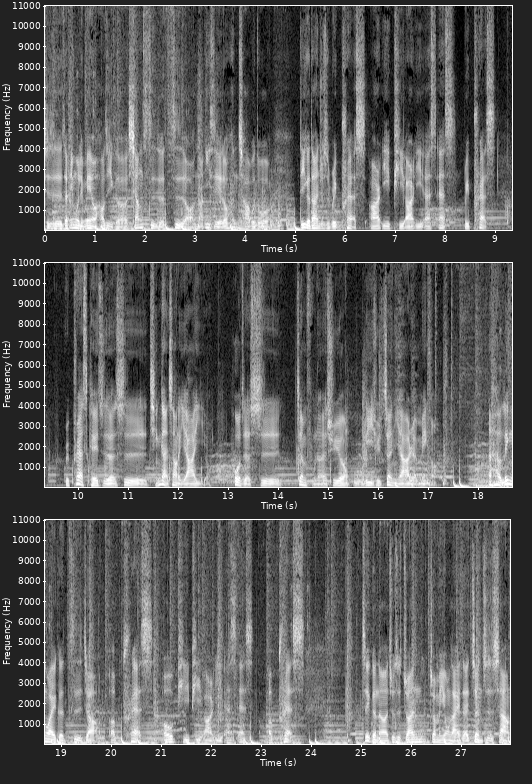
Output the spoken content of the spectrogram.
其实在英文里面有好几个相似的字哦，那意思也都很差不多。第一个当然就是 repress，r e p r e s s，repress，repress 可以指的是情感上的压抑哦，或者是政府呢去用武力去镇压人民哦。那还有另外一个字叫 oppress，o p p r e s s，oppress。这个呢，就是专专门用来在政治上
